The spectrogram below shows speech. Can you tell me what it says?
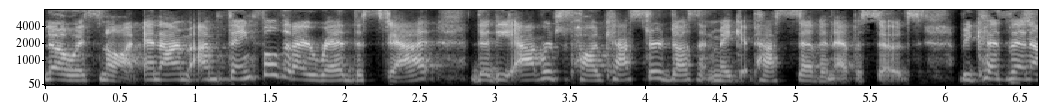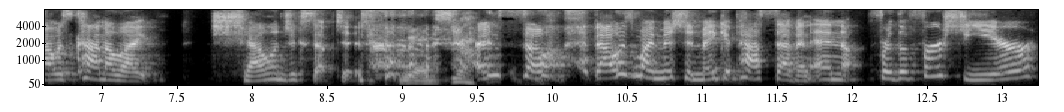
No, it's not. And I'm I'm thankful that I read the stat that the average podcaster doesn't make it past 7 episodes because then I was kind of like challenge accepted. Yes. and so that was my mission, make it past 7. And for the first year,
